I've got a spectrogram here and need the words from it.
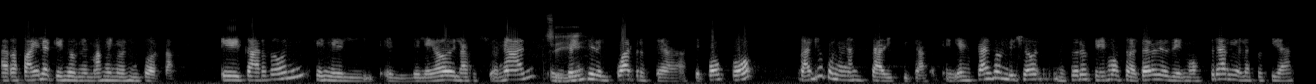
a Rafaela que es donde más nos importa, Cardoni, que es el, el, delegado de la regional, el 20 del 4, o sea, hace poco, salió con unas estadísticas. Y acá es donde yo, nosotros queremos tratar de demostrarle a la sociedad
